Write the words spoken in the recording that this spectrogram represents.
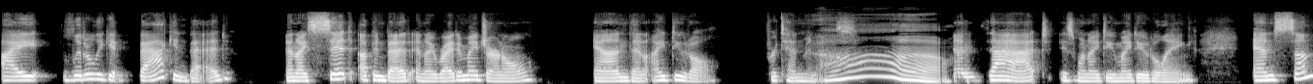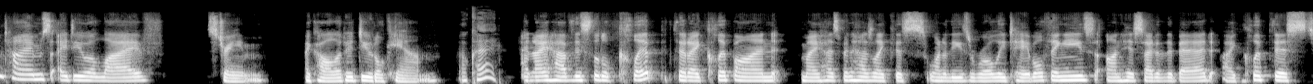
I literally get back in bed and I sit up in bed and I write in my journal and then I doodle for 10 minutes. Oh. And that is when I do my doodling. And sometimes I do a live stream. I call it a doodle cam. Okay. And I have this little clip that I clip on. My husband has like this one of these rolly table thingies on his side of the bed. I clip this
